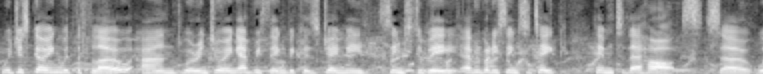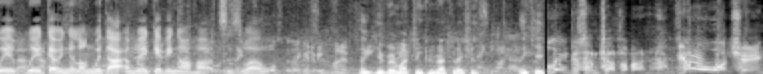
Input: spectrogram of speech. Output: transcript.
we're just going with the flow and we're enjoying everything because Jamie seems to be, everybody seems to take him to their hearts. So we're, we're going along with that and we're giving our hearts as well. Thank you very much and congratulations. Thank you. Ladies and gentlemen, you're watching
